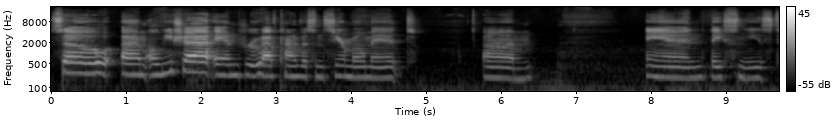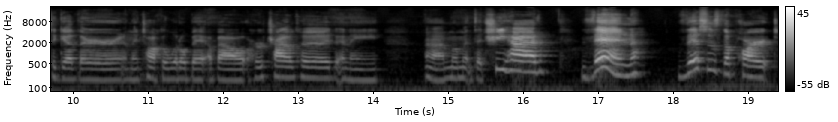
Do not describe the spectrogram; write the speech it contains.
So, um, Alicia and Drew have kind of a sincere moment. Um, and they sneeze together and they talk a little bit about her childhood and a uh, moment that she had. Then, this is the part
